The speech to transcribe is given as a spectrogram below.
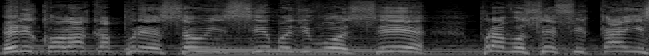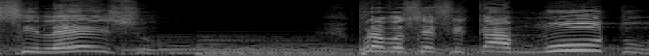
Ele coloca pressão em cima de você para você ficar em silêncio, para você ficar mudo.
